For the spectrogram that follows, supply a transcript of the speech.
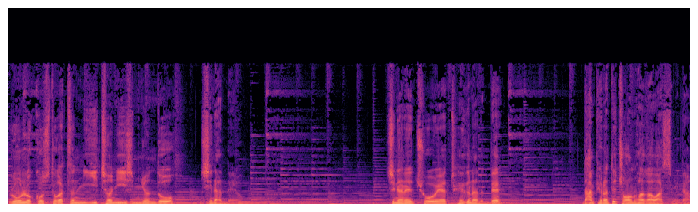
롤러코스터 같은 2020년도 지났네요. 지난해 초에 퇴근하는데 남편한테 전화가 왔습니다.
